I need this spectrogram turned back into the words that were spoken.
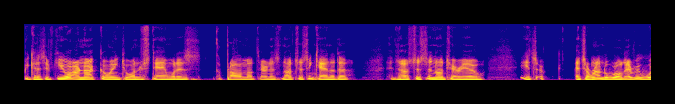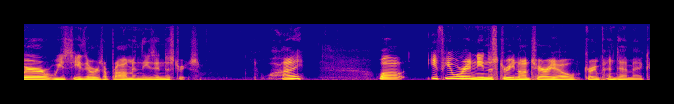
Because if you are not going to understand what is the problem out there, and it's not just in Canada, it's not just in Ontario, it's it's around the world. Everywhere we see there is a problem in these industries. Why? Well, if you were in the industry in Ontario during pandemic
